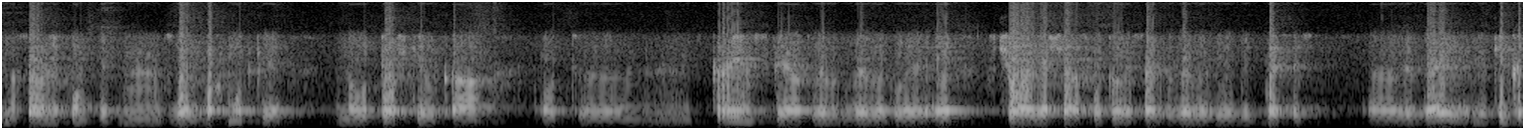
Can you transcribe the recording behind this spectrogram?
з населені пункти звоз Бахмутки, Новотошківка, от м, Кримське, от ви- вивезли е, вчора. Я ще раз повторюся, вивезли десь 10 е, людей, кілька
